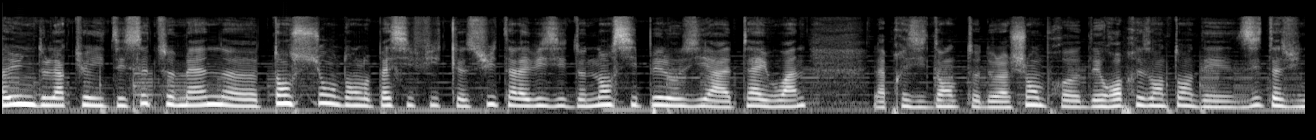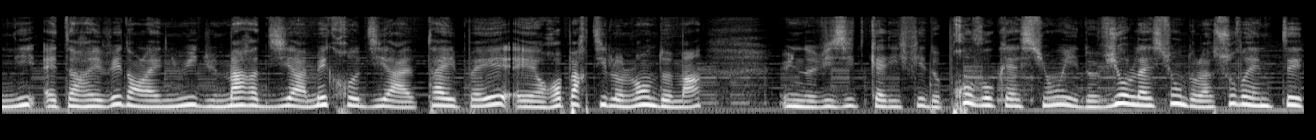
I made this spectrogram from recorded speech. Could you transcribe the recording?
La une de l'actualité cette semaine, euh, tension dans le Pacifique suite à la visite de Nancy Pelosi à Taïwan. La présidente de la Chambre des représentants des États-Unis est arrivée dans la nuit du mardi à mercredi à Taipei et est repartie le lendemain. Une visite qualifiée de provocation et de violation de la souveraineté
